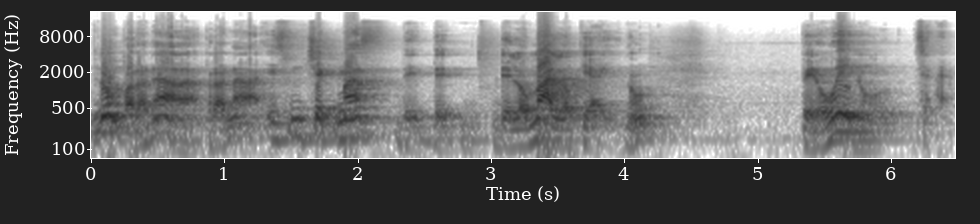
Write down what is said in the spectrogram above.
No, para nada, para nada. Es un check más de, de- de lo malo que hay, ¿no? Pero bueno, o sea,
